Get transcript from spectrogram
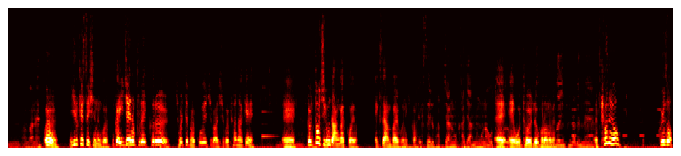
음, 안 가네. 예. 이렇게 쓰시는 거예요. 그러니까 이제는 브레이크를 절대 밟고 계지 마시고 편하게. 예. 그럼 또 지금도 안 갈 거예요. 엑셀 안 밟으니까. 엑셀을 밟지 않으면 가지 않는구나. 예, 오토홀드. 예, 오토홀드 이거 걸어놓으면. 걸어놓으면 편하겠네. 예, 편해요. 그래서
